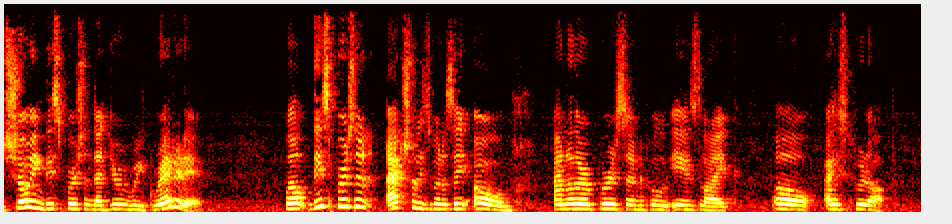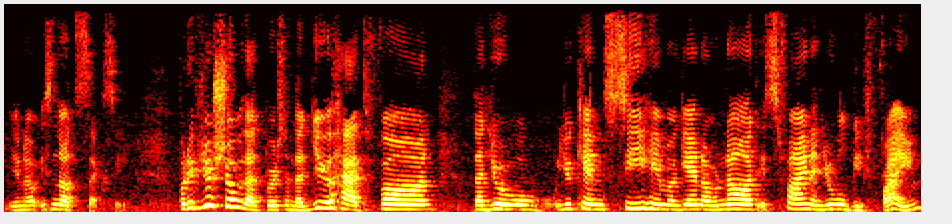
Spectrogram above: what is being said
showing this person that you regretted it well this person actually is going to say oh another person who is like oh i screwed up you know it's not sexy but if you show that person that you had fun that you you can see him again or not it's fine and you will be fine.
